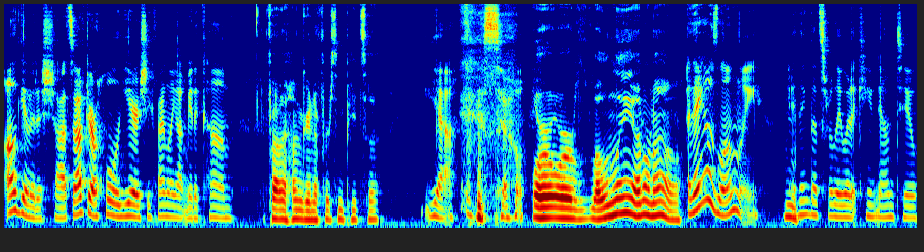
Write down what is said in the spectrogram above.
I'll give it a shot. So after a whole year, she finally got me to come. Finally hungry enough for some pizza. Yeah. so Or or lonely? I don't know. I think I was lonely. I hmm. think that's really what it came down to.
